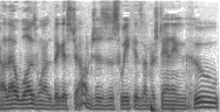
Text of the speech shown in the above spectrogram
uh, that was one of the biggest challenges this week is understanding who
